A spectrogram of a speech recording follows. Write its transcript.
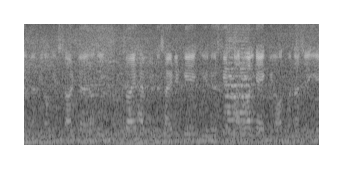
جب میں بلاگنگ اسٹارٹ کر رہا ہوں تو so I have to decided کہ یونیورسٹی آف ناروال کا ایک بلاگ بننا چاہیے۔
